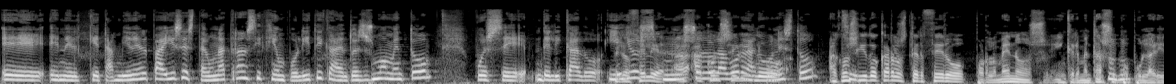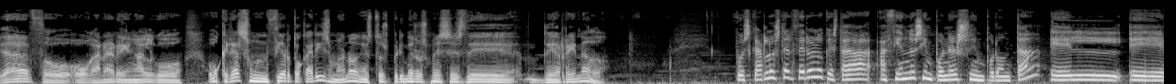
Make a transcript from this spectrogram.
eh, en el que también el país está en una transición política. Entonces es un momento pues delicado. Y ellos no solo lo abordan con esto. ¿Ha conseguido Carlos III, por lo menos, incrementar su popularidad o, ganar en algo, o crearse un cierto carisma ¿no? en estos primeros meses de reinado? Pues Carlos III lo que está haciendo es imponer su impronta. Él eh,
